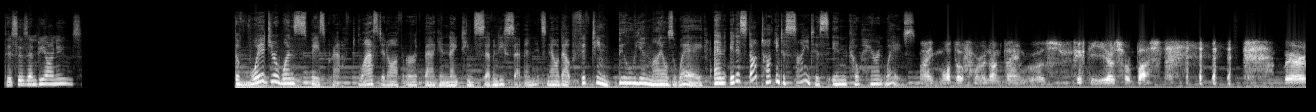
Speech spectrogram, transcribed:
This is NPR News. The Voyager 1 spacecraft blasted off Earth back in 1977. It's now about 15 billion miles away, and it has stopped talking to scientists in coherent ways. My motto for a long time was 50 years for bust. We're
